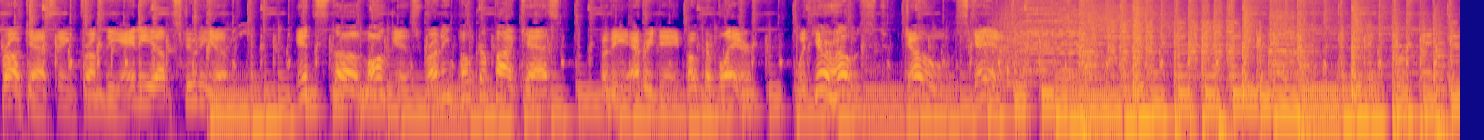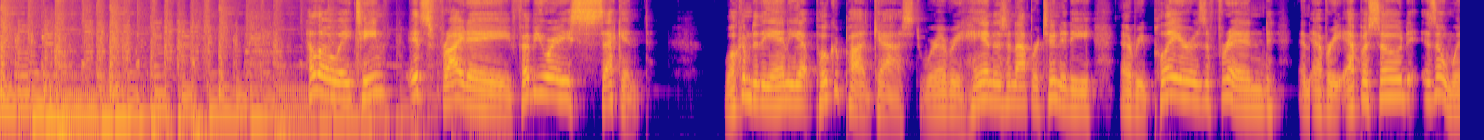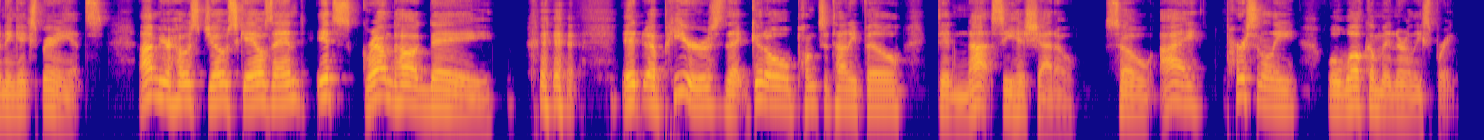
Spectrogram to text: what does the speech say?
Broadcasting from the Ante Up Studio. It's the longest running poker podcast for the everyday poker player with your host, Joe Scale. Hello, A Team. It's Friday, February 2nd. Welcome to the Ante Up Poker Podcast, where every hand is an opportunity, every player is a friend, and every episode is a winning experience. I'm your host, Joe Scales, and it's Groundhog Day. it appears that good old Punxsutawney Phil did not see his shadow, so I personally will welcome an early spring.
